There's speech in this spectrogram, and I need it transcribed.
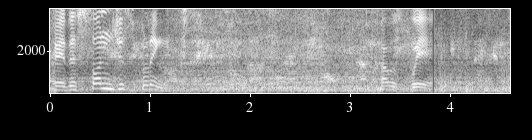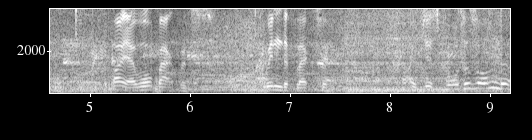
Okay, the sun just blinked. That was weird. Oh yeah, walk backwards. Wind deflector. I've just bought a Zonda.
